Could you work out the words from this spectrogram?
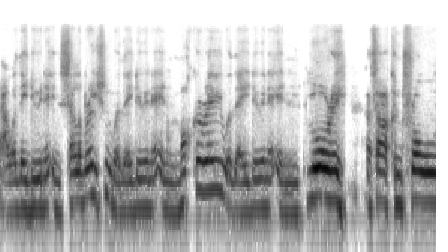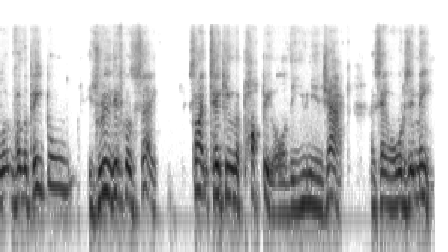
Now, were they doing it in celebration? Were they doing it in mockery? Were they doing it in glory at our control of other people? It's really difficult to say. It's like taking the poppy or the Union Jack and saying, well, what does it mean?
